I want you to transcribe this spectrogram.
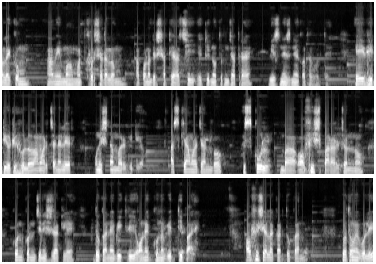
আলাইকুম। আমি মোহাম্মদ খোরশেদ আলম। আপনাদের সাথে আছি একটি নতুন যাত্রায় বিজনেস নিয়ে কথা বলতে। এই ভিডিওটি হলো আমার চ্যানেলের উনিশ নম্বর ভিডিও। আজকে আমরা জানব স্কুল বা অফিস পাড়ার জন্য কোন কোন জিনিস রাখলে দোকানে বিক্রি অনেক গুণ বৃদ্ধি পায়। অফিস এলাকার দোকান। প্রথমে বলি,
